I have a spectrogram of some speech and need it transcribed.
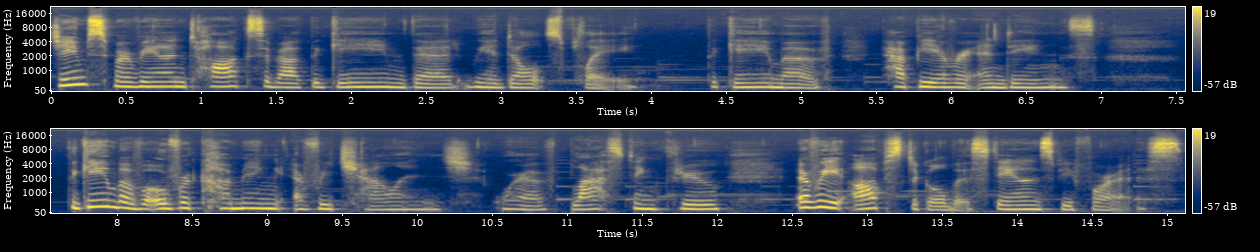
James Moran talks about the game that we adults play the game of happy ever endings, the game of overcoming every challenge or of blasting through every obstacle that stands before us.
